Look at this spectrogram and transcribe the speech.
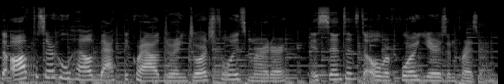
The officer who held back the crowd during George Floyd's murder is sentenced to over four years in prison.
